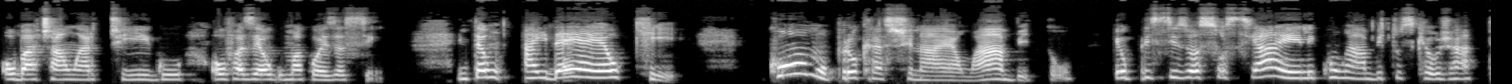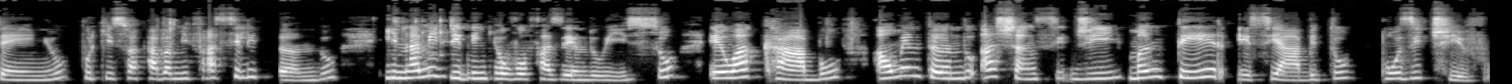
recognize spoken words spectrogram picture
ou baixar um artigo, ou fazer alguma coisa assim. Então, a ideia é o quê? Como procrastinar é um hábito, eu preciso associar ele com hábitos que eu já tenho, porque isso acaba me facilitando, e na medida em que eu vou fazendo isso, eu acabo aumentando a chance de manter esse hábito positivo.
